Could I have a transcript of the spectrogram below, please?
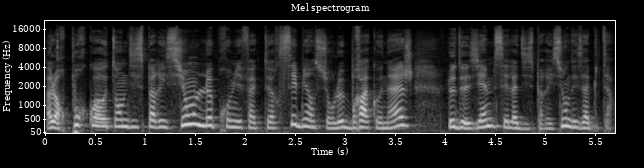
Alors pourquoi autant de disparitions? Le premier facteur, c'est bien sûr le braconnage. Le deuxième, c'est la disparition des habitats.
